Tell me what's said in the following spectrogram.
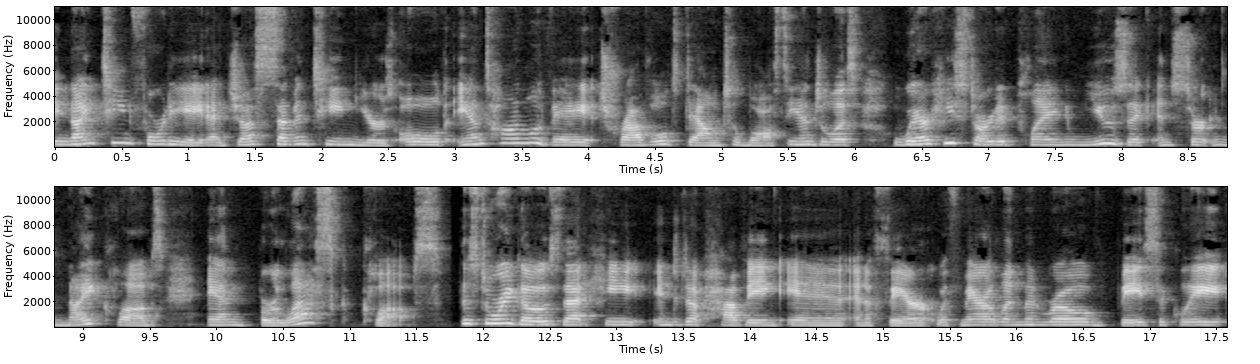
In 1948, at just 17 years old, Anton LaVey traveled down to Los Angeles where he started playing music in certain nightclubs and burlesque clubs. The story goes that he ended up having an affair with Marilyn Monroe, basically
